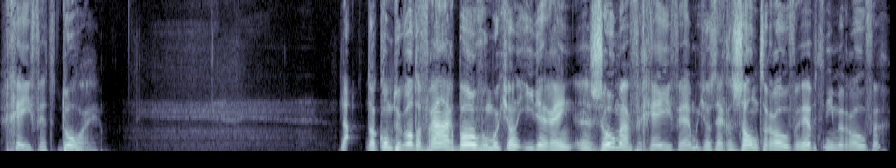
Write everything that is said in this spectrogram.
Geef het door. Nou, dan komt natuurlijk wel de vraag boven: moet je dan iedereen uh, zomaar vergeven? Hè? Moet je dan zeggen: zand erover, we hebben het niet meer over? Nou,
